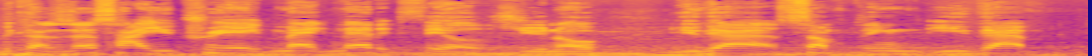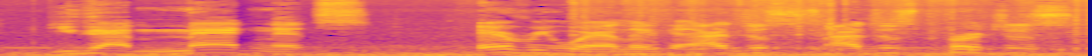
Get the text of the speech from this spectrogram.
because that's how you create magnetic fields. You know, you got something, you got you got magnets everywhere. Like I just I just purchased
